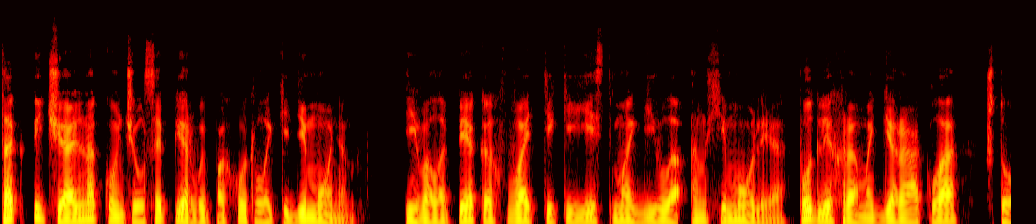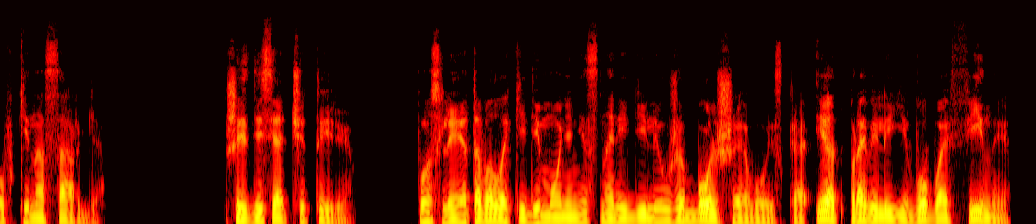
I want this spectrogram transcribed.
Так печально кончился первый поход лакедемонян. И в Алапеках в Аттике есть могила Анхимолия подле храма Геракла, что в Киносарге. 64. После этого лакедемоняне снарядили уже большее войско и отправили его в Афины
